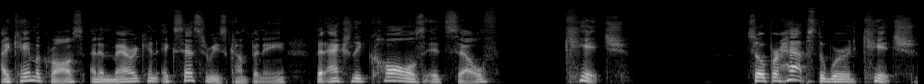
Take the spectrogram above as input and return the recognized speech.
I came across an American accessories company that actually calls itself Kitsch. So perhaps the word kitsch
